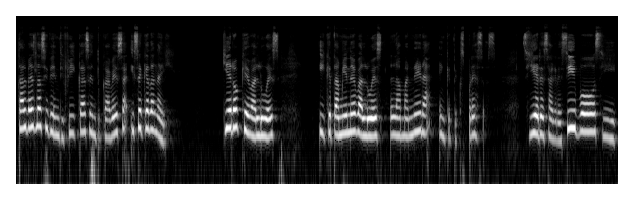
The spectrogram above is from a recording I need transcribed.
tal vez las identificas en tu cabeza y se quedan ahí. Quiero que evalúes y que también evalúes la manera en que te expresas. Si eres agresivo, si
